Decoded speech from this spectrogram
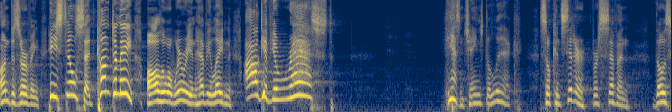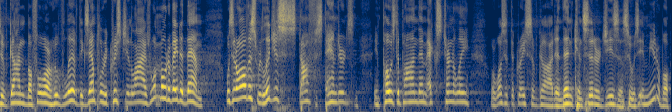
undeserving. He still said, Come to me, all who are weary and heavy laden. I'll give you rest. He hasn't changed a lick. So consider verse 7 those who've gone before, who've lived exemplary Christian lives. What motivated them? Was it all this religious stuff, standards imposed upon them externally? Or was it the grace of God? And then consider Jesus, who is immutable.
